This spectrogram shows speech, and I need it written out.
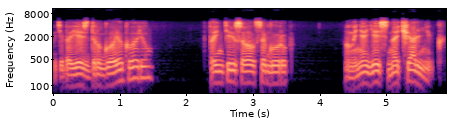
«У тебя есть другой аквариум?» — поинтересовался Гуров. «У меня есть начальник».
